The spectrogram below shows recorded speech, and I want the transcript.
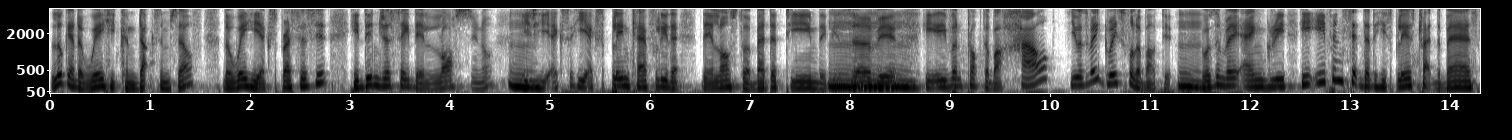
look at the way he conducts himself, the way he expresses it. He didn't just say they lost, you know. Hmm. He he, ex- he explained carefully that they lost to a better team, they deserve it. Mm. He even talked about how he was very graceful about it. Mm. He wasn't very angry. He even said that his players tried the best,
